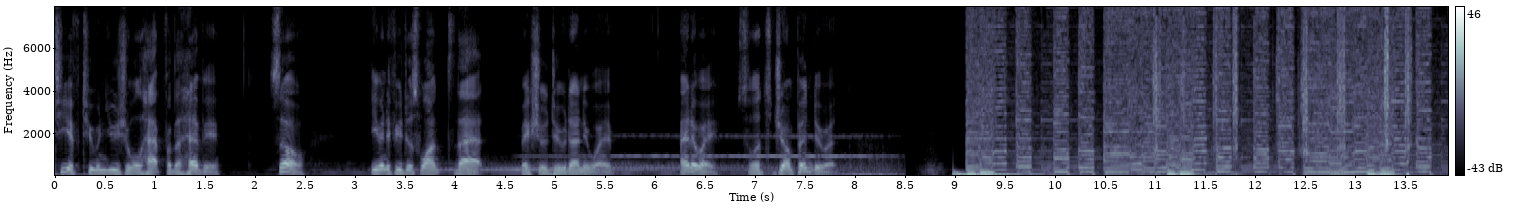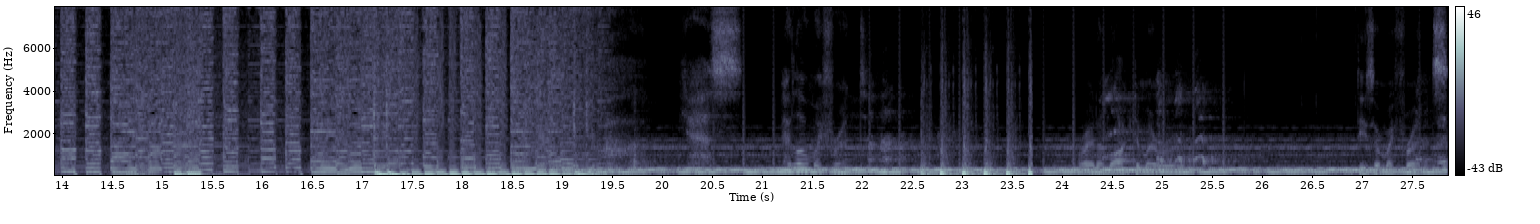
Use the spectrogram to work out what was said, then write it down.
TF2 Unusual hat for the heavy. So, even if you just want that, make sure to do it anyway. Anyway, so let's jump into it. Yes. Hello, my friend. Alright, I'm locked in my room. These are my friends.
